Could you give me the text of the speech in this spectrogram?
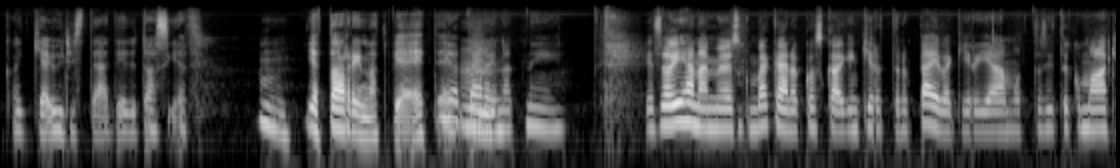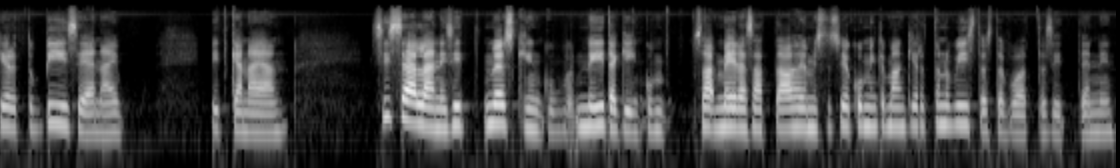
kaikkia yhdistää tietyt asiat. Mm. Ja tarinat vie eteen. Ja tarinat, mm. niin. Ja se on ihana myös, kun mäkään ole koskaan kirjoittanut päiväkirjaa, mutta sitten kun me ollaan kirjoittu biisejä näin pitkän ajan sisällä, niin sitten myöskin kun niitäkin, kun sa- meillä saattaa ohjelmistossa joku, minkä mä oon kirjoittanut 15 vuotta sitten, niin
